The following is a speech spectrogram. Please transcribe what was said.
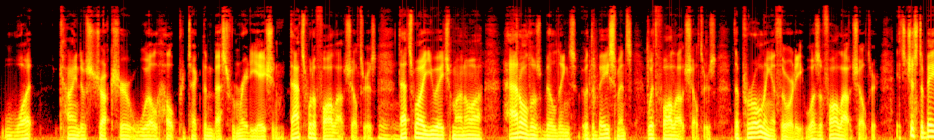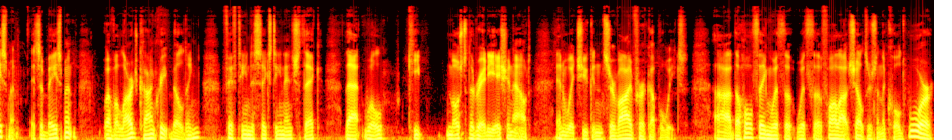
what kind of structure will help protect them best from radiation. That's what a fallout shelter is. Mm-hmm. That's why UH Manoa had all those buildings with the basements with fallout shelters. The paroling authority was a fallout shelter. It's just a basement. It's a basement of a large concrete building, 15 to 16 inch thick, that will keep most of the radiation out, in which you can survive for a couple weeks. Uh, the whole thing with the with the fallout shelters in the Cold War,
